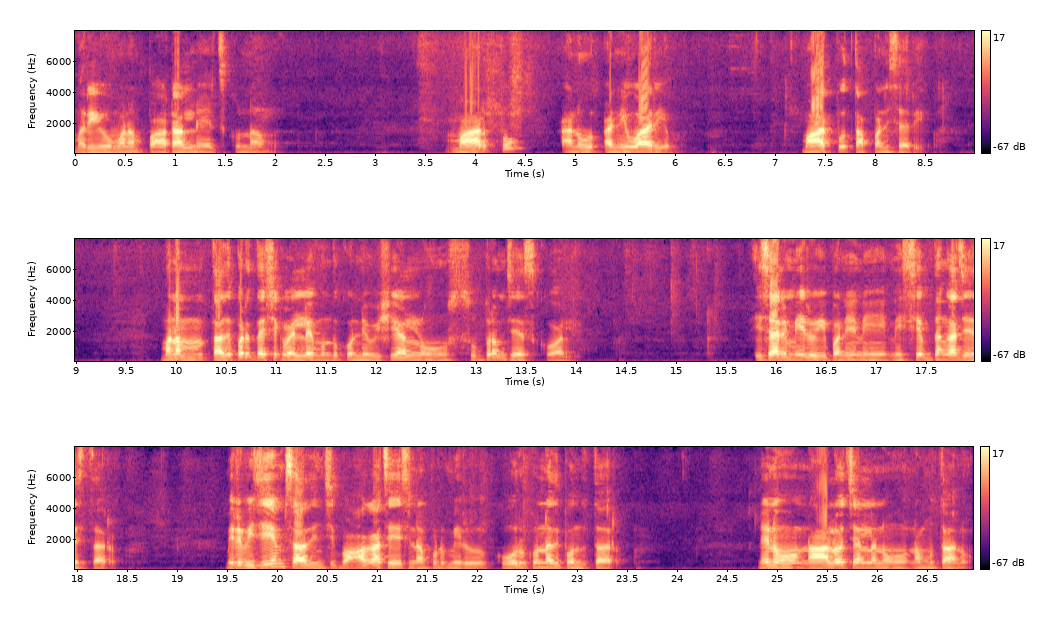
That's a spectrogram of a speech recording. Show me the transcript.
మరియు మనం పాఠాలు నేర్చుకున్నాము. మార్పు అను అనివార్యం. మార్పు తప్పనిసరి. మనం తదుపరి దశకు వెళ్ళే ముందు కొన్ని విషయాలను శుభ్రం చేసుకోవాలి. ఈసారి మీరు ఈ పనిని నిశ్శబ్దంగా చేస్తారు. మీరు విజయం సాధించి బాగా చేసినప్పుడు మీరు కోరుకున్నది పొందుతారు. నేను నా ఆలోచనలను నమ్ముతాను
